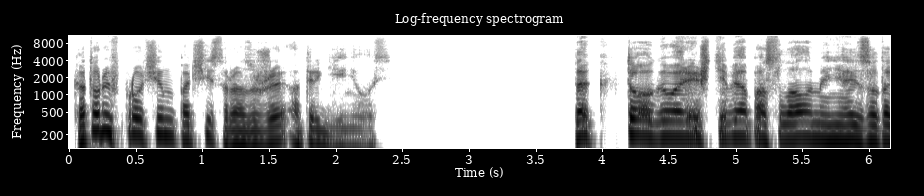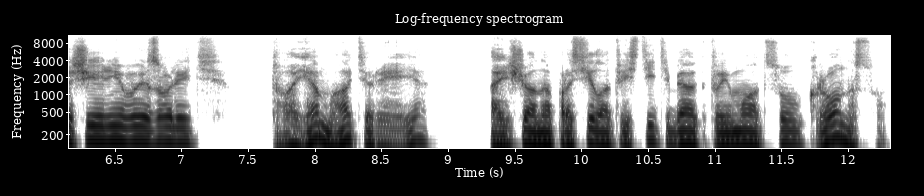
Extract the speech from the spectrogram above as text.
которое, впрочем, почти сразу же отрегенилось. «Так кто, говоришь, тебя послал меня из заточения вызволить?» «Твоя мать, Рея. А еще она просила отвезти тебя к твоему отцу Кроносу».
